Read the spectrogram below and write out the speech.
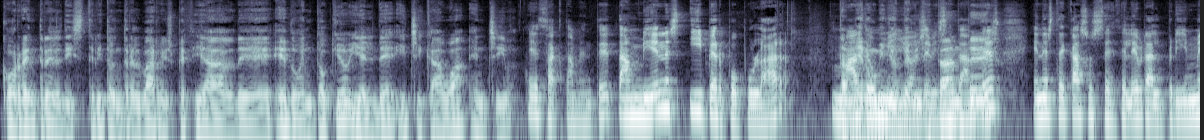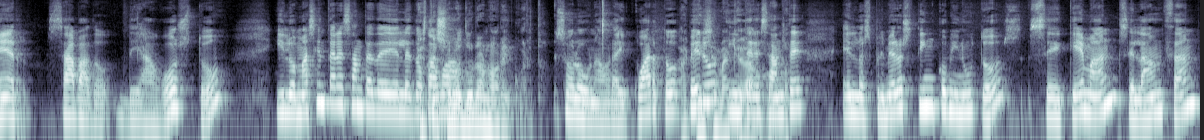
corre entre el distrito, entre el barrio especial de Edo en Tokio y el de Ichikawa en Chiba. Exactamente. También es hiper popular. Más También de un un millón millón, de de, visitantes. visitantes. En este caso se celebra el primer sábado de agosto. Y lo más interesante del Edogawa... Este solo dura una hora y cuarto. solo una hora y cuarto, Aquí pero interesante, en los primeros cinco minutos se queman, se lanzan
